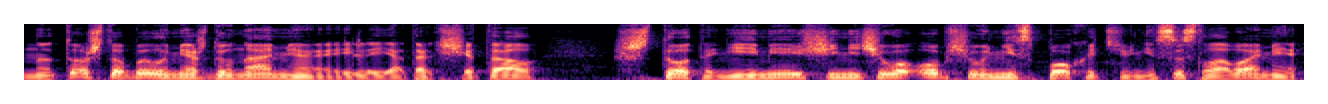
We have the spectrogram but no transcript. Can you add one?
но то, что было между нами, или я так считал, что-то, не имеющее ничего общего ни с похотью, ни со словами,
